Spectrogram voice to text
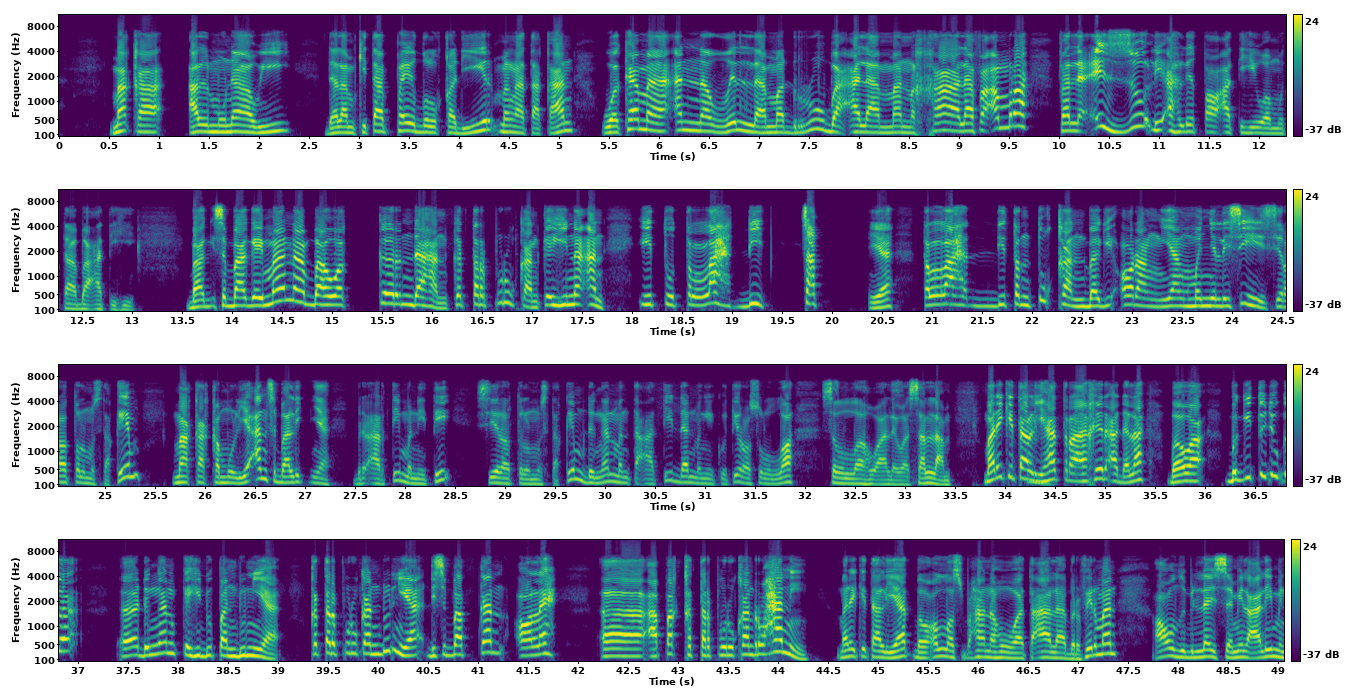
Maka Al-Munawi dalam kitab Faidul Qadir mengatakan wa kama anna dhilla madruba ala man khalafa amrah fal izzu li ahli taatihi wa mutaba'atihi. Bagi sebagaimana bahwa kerendahan, keterpurukan, kehinaan itu telah di ya telah ditentukan bagi orang yang menyelisihi siratul mustaqim maka kemuliaan sebaliknya berarti meniti siratul mustaqim dengan mentaati dan mengikuti Rasulullah Shallallahu Alaihi Wasallam. Mari kita lihat terakhir adalah bahwa begitu juga e, dengan kehidupan dunia. Keterpurukan dunia disebabkan oleh e, apa keterpurukan rohani. Mari kita lihat bahwa Allah Subhanahu wa taala berfirman, A'udzubillahi alim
